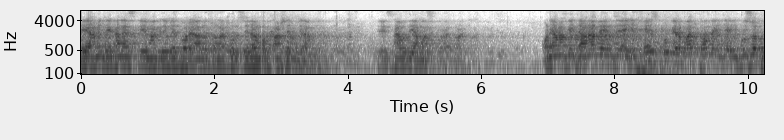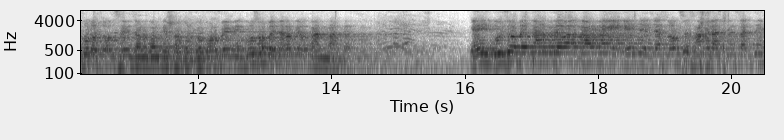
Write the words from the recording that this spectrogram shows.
এই আমি যেখানে আজকে মাগরিবের পরে আলোচনা করছিলাম ওর পাশের গ্রামে। এই সাউদিয়া মাছ করার। উনি আমাকে জানালেন যে এই ফেসবুকের মাধ্যমে যে এই গুজবগুলো চলছে জনগণকে সতর্ক করবেন। এই গুজবে যেন কেউ কান না দেয়। এই গুজবে কান দেওয়ার কারণে এই যে যা চলছে ঝামেলা তিন চার দিন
